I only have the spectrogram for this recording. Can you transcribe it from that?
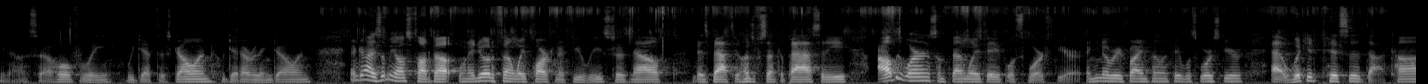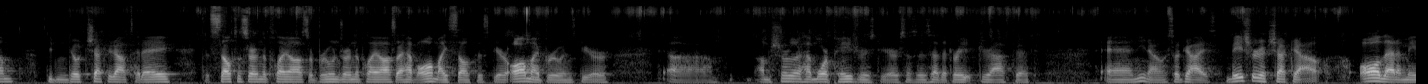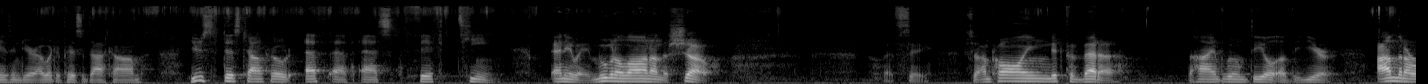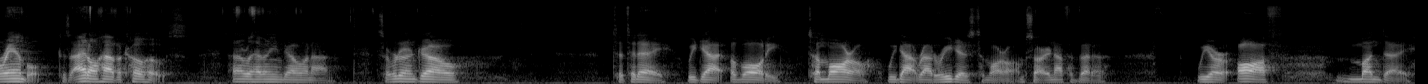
You know, so hopefully we get this going. We get everything going. And guys, let me also talk about when I go to Fenway Park in a few weeks, because now it's back to 100% capacity. I'll be wearing some Fenway Faithful sports gear. And you know where you find Fenway Faithful sports gear? At wickedpissa.com. You can go check it out today the Celtics are in the playoffs, the Bruins are in the playoffs. I have all my Celtics gear, all my Bruins gear. Uh, I'm sure they'll have more Patriots gear since this had the great draft pick. And, you know, so guys, make sure to check out all that amazing gear at wickedpistol.com. Use the discount code FFS15. Anyway, moving along on the show. Let's see. So I'm calling Nick Pivetta the Chaim Bloom deal of the year. I'm to ramble because I don't have a co host. I don't really have anything going on. So we're to go to today. We got Eovaldi Tomorrow, we got Rodriguez tomorrow. I'm sorry, not Pivetta. We are off Monday.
